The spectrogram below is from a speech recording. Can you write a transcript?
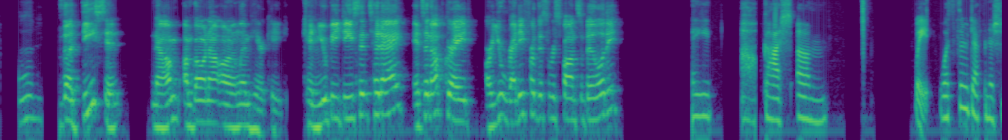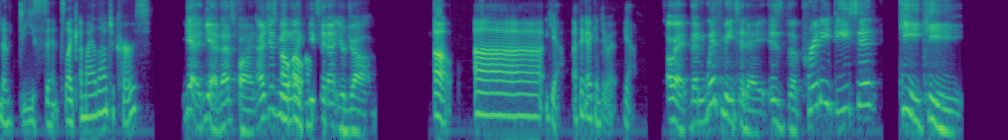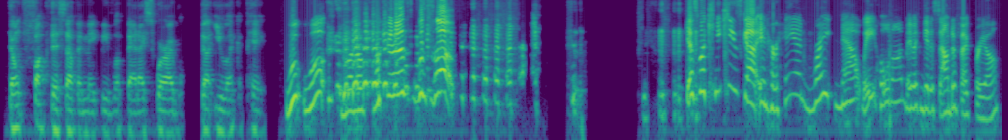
the decent. Now I'm I'm going out on a limb here, Kiki. Can you be decent today? It's an upgrade. Are you ready for this responsibility? I oh gosh, um wait, what's their definition of decent? Like am I allowed to curse? Yeah, yeah, that's fine. I just mean Oh, like oh, oh. decent at your job. Oh. Uh yeah, I think I can do it. Yeah. Okay, then with me today is the pretty decent Kiki. Don't fuck this up and make me look bad. I swear I will gut you like a pig. Whoop whoop motherfuckers, what's up? Guess what Kiki's got in her hand right now? Wait, hold on. Maybe I can get a sound effect for y'all.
